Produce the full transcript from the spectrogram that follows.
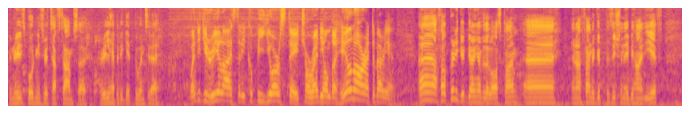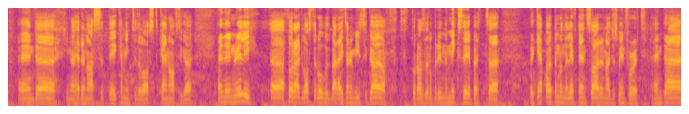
Been really supporting me through a tough time. So, I'm really happy to get the win today. When did you realize that it could be your stage already on the hill or at the very end? Uh, I felt pretty good going over the last climb, uh, and I found a good position there behind EF, and uh, you know had a nice sit there coming to the last k and a half to go, and then really uh, I thought I'd lost it all with about 800 meters to go. I thought I was a little bit in the mix there, but uh, the gap opened on the left-hand side, and I just went for it, and. Uh,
